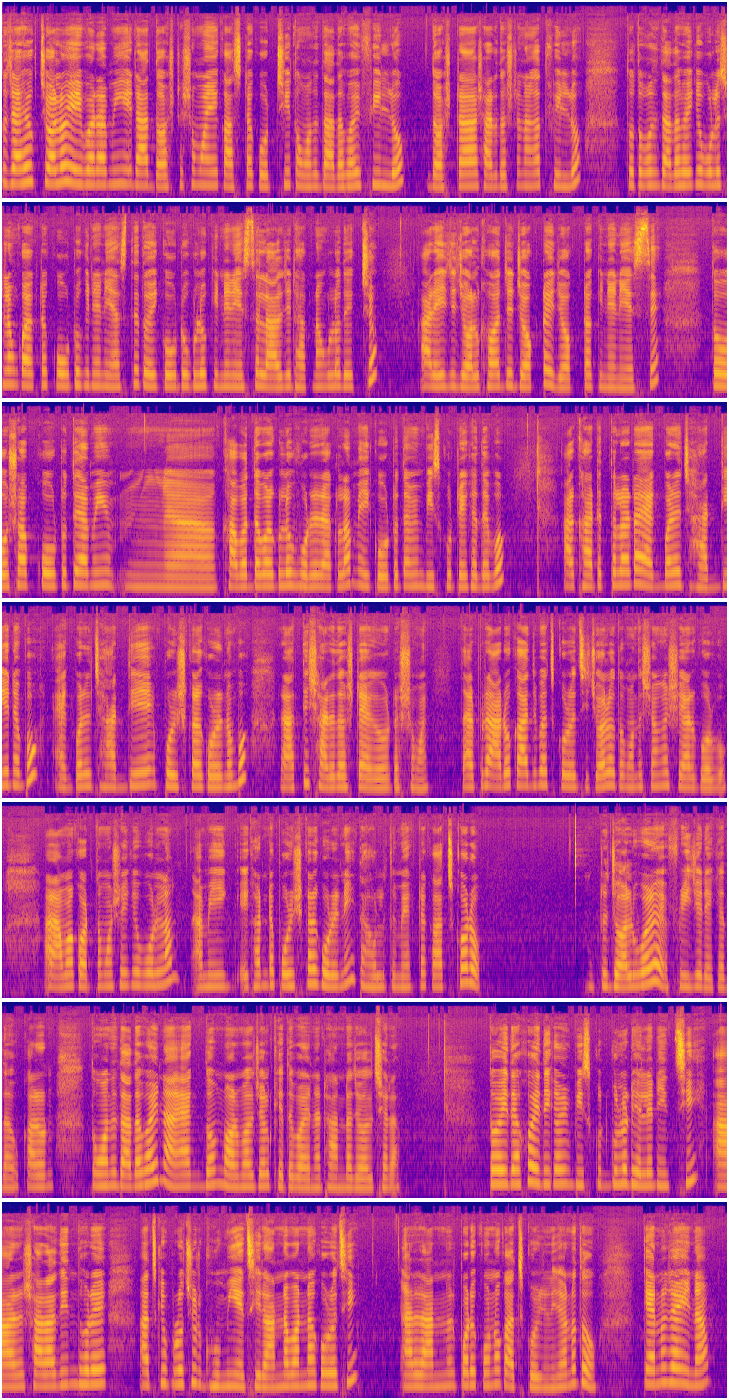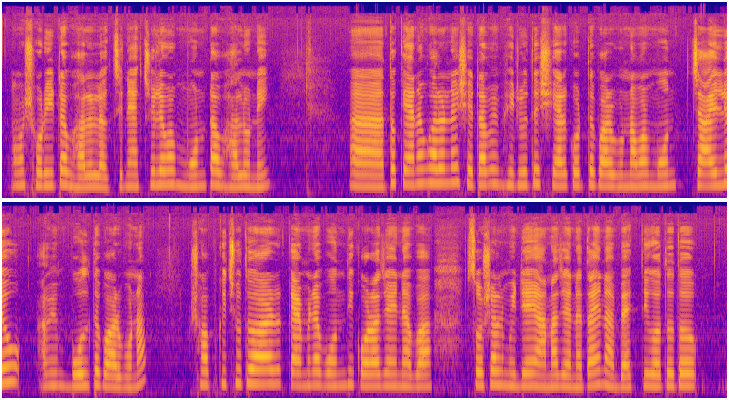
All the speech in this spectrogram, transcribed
তো যাই হোক, চলো, এইবার আমি রাত দশটার সময় এই কাজটা করছি। তোমাদের দাদাভাই ফিরলো, দশটা, সাড়ে দশটা নাগাদ ফিরলো। তো তোমাদের দাদাভাইকে বলেছিলাম কয়েকটা কৌটো কিনে নিয়ে আসতে। তো এই কৌটোগুলো কিনে নিয়ে এসছে, লাল যে ঢাকনাগুলো দেখছ? আর এই যে জল খাওয়ার যে জগটা, এই জগটা কিনে নিয়ে এসছে। তো সব কৌটোতে আমি খাবার দাবারগুলো ভরে রাখলাম। এই কৌটোতে আমি বিস্কুট রেখে দেবো। আর খাটের তলাটা একবারে ঝাড় দিয়ে নেব, একবারে ঝাড় দিয়ে পরিষ্কার করে নেব রাত্রি সাড়ে দশটা এগারোটার সময়। তারপরে আরও কাজ বাজ করেছি, চলো তোমাদের সঙ্গে শেয়ার করব। আর আমার কর্তামশাইকে বললাম, আমি এখানটা পরিষ্কার করে নিই, তাহলে তুমি একটা কাজ করো, একটু জল ভরে ফ্রিজে রেখে দাও। কারণ তোমাদের দাদাভাই না একদম নর্মাল জল খেতে পারে না, ঠান্ডা জল ছাড়া। তো এই দেখো, এদিকে আমি বিস্কুটগুলো ঢেলে নিচ্ছি। আর সারাদিন ধরে আজকে প্রচুর ঘুমিয়েছি রান্না বান্না করেছি। আর রান্নার পরে কোনো কাজ করিনি, জানো তো? কেন জানি না, আমার শরীরটা ভালো লাগছে না। অ্যাকচুয়ালি আমার মনটা ভালো নেই। তো কেন ভালো নেই সেটা আমি ভিডিওতে শেয়ার করতে পারব না। আমার মন চাইলেও আমি বলতে পারব না। সব কিছু তো আর ক্যামেরা বন্দি করা যায় না বা সোশ্যাল মিডিয়ায় আনা যায় না, তাই না? ব্যক্তিগত তো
